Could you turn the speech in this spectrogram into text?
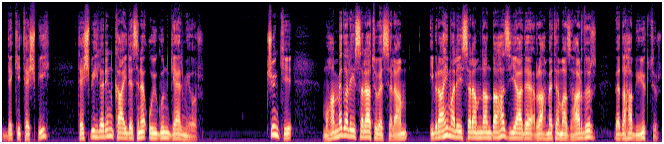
deki teşbih, teşbihlerin kaidesine uygun gelmiyor. Çünkü Muhammed Aleyhisselatu Vesselam, İbrahim Aleyhisselam'dan daha ziyade rahmete mazhardır ve daha büyüktür.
